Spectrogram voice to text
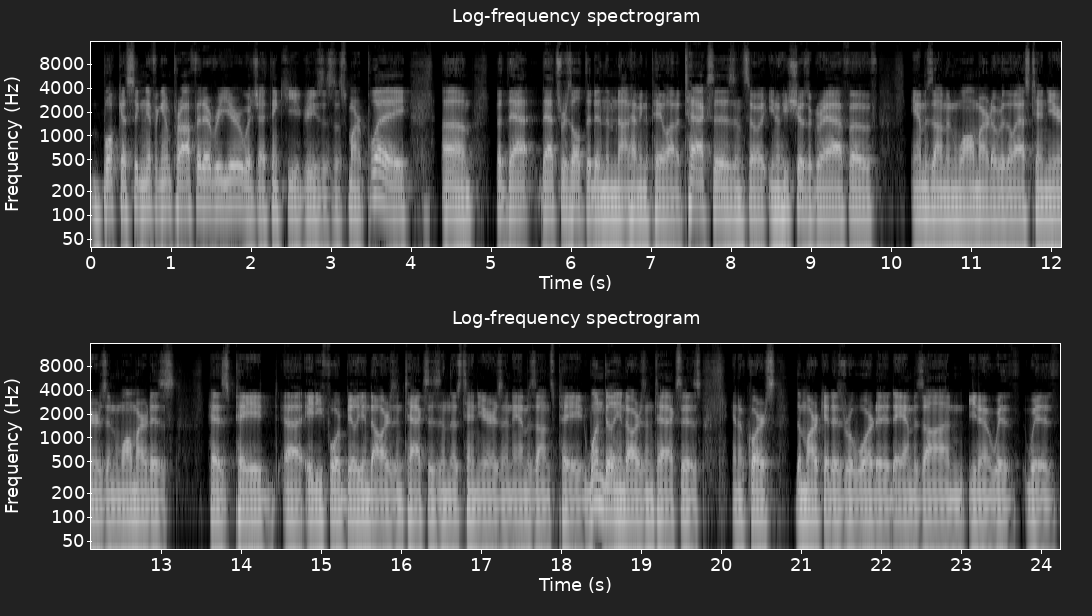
book a significant profit every year, which I think he agrees is a smart play. Um, but that that's resulted in them not having to pay a lot of taxes, and so you know he shows a graph of Amazon and Walmart over the last 10 years, and Walmart is, has paid uh, $84 billion in taxes in those 10 years, and Amazon's paid $1 billion in taxes. And of course, the market has rewarded Amazon, you know, with, with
